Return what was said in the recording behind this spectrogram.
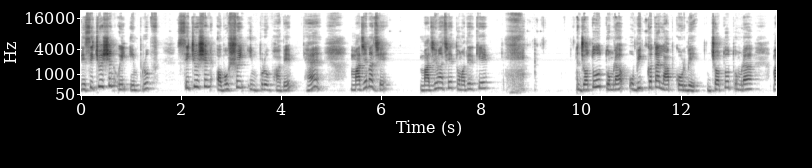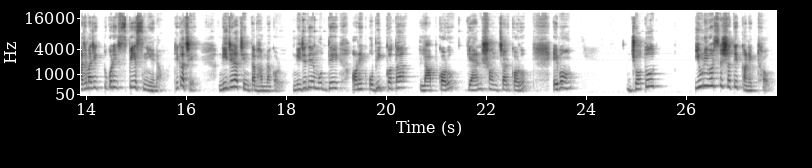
the situation will improve situation অবশ্যই ইমপ্রুভ হবে হ্যাঁ? মাঝে মাঝে মাঝে মাঝে তোমাদেরকে যত তোমরা অভিজ্ঞতা লাভ করবে, যত তোমরা মাঝে মাঝে একটু করে স্পেস নিয়ে নাও, ঠিক আছে? নিজেরা চিন্তা ভাবনা করো, নিজেদের মধ্যে অনেক অভিজ্ঞতা লাভ করো, জ্ঞান সঞ্চার করো, এবং যত ইউনিভার্সের সাথে কানেক্ট হও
